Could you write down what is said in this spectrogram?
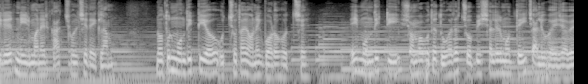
মন্দিরের নির্মাণের কাজ চলছে দেখলাম। নতুন মন্দিরটিও উচ্চতায় অনেক বড় হচ্ছে। এই মন্দিরটি সম্ভবত দু হাজার চব্বিশ সালের মধ্যেই চালু হয়ে যাবে।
